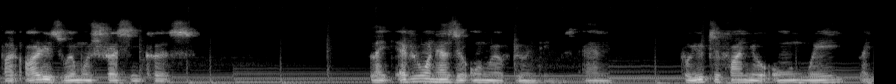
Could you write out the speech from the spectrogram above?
But art is way more stressing because, like, everyone has their own way of doing things, and for you to find your own way, like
